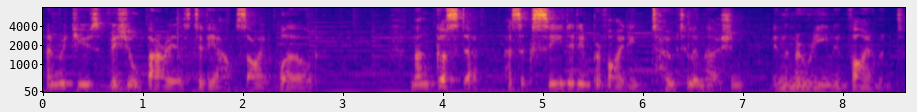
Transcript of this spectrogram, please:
and reduce visual barriers to the outside world. Mangusta has succeeded in providing total immersion in the marine environment.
